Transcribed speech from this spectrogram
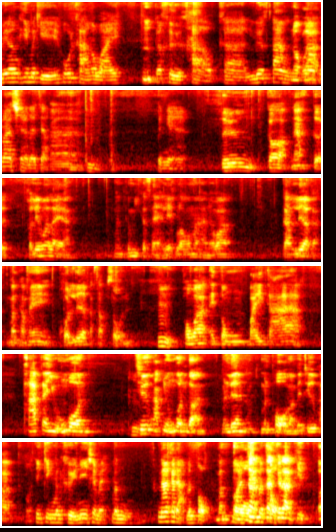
เรื่องที่เมื่อกี้พูดค้างเอาไว้ ก็คือข่าวการเลือกตั้งนอกราชราชอาณาจักรอ่าอืมเป็นไงฮะ ซึ่งก็นะเกิดเขาเรียกว่าอะไรอะ มันก็มีกระแสเรียกร้องมานะว่า การเลือกอะ มันทำให้คนเลือกอะสับสนอืมเพราะว่าไอ้ตรงใบกาพักอยู่ข้างบนอืม ชื่อพักอยู่ข้างบนก่อน มันเลื่อนมันโผล่มาเป็นชื่อพักอ๋อจริง ๆ มันคือนี่ใช่ไหมมันหน้ากระดาษมันตก มันตมากจัจิ้ดมมันจัดตกกระดาษผิดเอ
